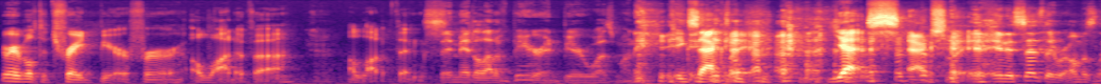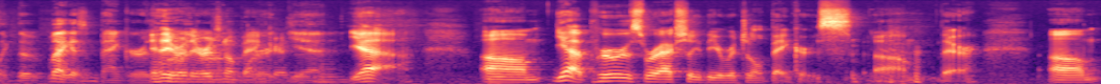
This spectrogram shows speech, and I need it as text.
they were able to trade beer for a lot of uh, a lot of things. They made a lot of beer, and beer was money. Exactly. Yes, actually. In, in a sense, they were almost like the, well, I guess, bankers. Yeah, they were the original wrong word. bankers. Yeah. Yeah. Um, yeah, brewers were actually the original bankers um, there. Um,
